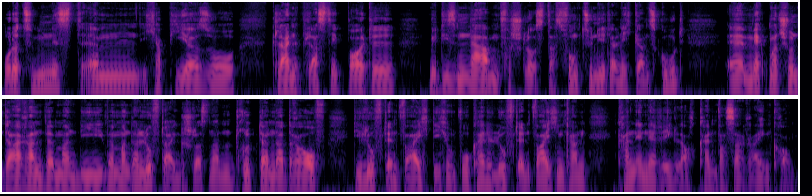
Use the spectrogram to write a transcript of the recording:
oder zumindest, ähm, ich habe hier so kleine Plastikbeutel mit diesem Narbenverschluss. Das funktioniert ja nicht ganz gut. Äh, merkt man schon daran, wenn man die, wenn man da Luft eingeschlossen hat und drückt dann da drauf, die Luft entweicht nicht und wo keine Luft entweichen kann, kann in der Regel auch kein Wasser reinkommen.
